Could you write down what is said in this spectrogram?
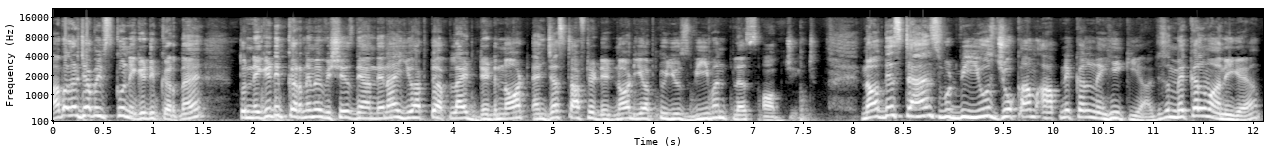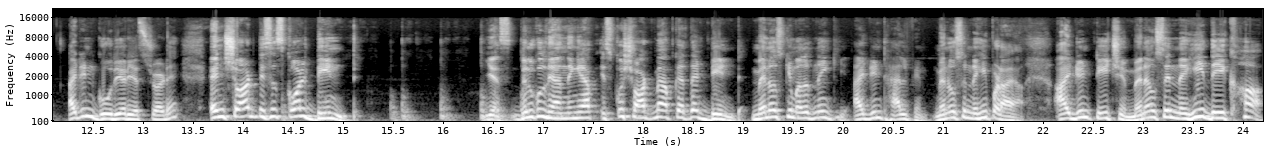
अब अगर जब इसको नेगेटिव करते हैं तो नेगेटिव करने में विशेष ध्यान देना है। You have to apply did not and just after did not you have to use V one plus object now this tense would be use जो काम आपने कल नहीं किया। जैसे मैं कल नहीं गया। I didn't go there yesterday in short this is called didn't yes, बिल्कुल ध्यान देंगे आप। इसको शॉर्ट में आप कहते हैं डिंट मैंने उसकी मदद नहीं की। आई डिंट हेल्प हिम मैंने उसे नहीं पढ़ाया। आई डिंट टीच हिम मैंने उसे नहीं देखा।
